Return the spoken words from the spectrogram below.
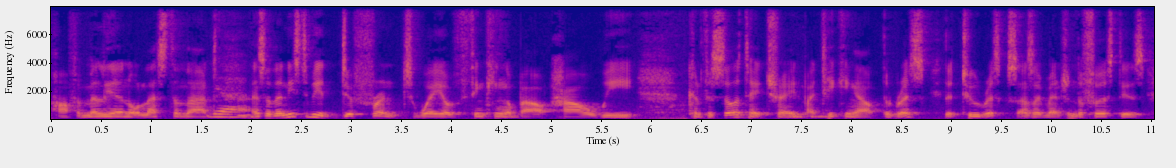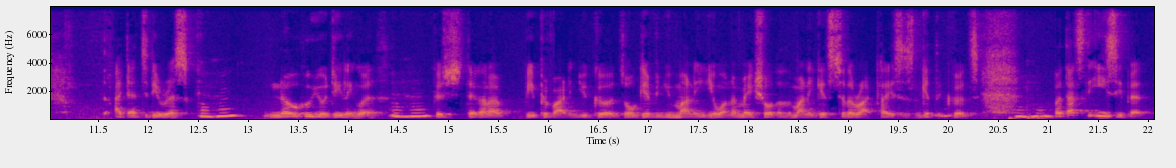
half a million or less than that. Yeah. And so there needs to be a different way of thinking about how we can facilitate trade by mm-hmm. taking out the risk, the two risks, as I've mentioned. The first is identity risk. Mm-hmm. Know who you're dealing with because they're going to be providing you goods or giving you money. You want to make sure that the money gets to the right places and get the goods. But that's the easy bit.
